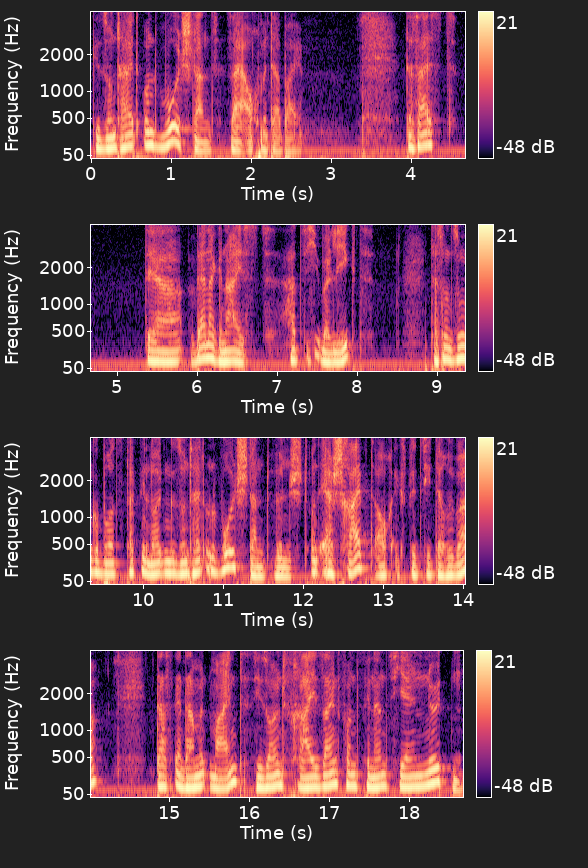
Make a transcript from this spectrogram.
Gesundheit und Wohlstand sei auch mit dabei. Das heißt, der Werner Gneist hat sich überlegt, dass man zum Geburtstag den Leuten Gesundheit und Wohlstand wünscht. Und er schreibt auch explizit darüber, dass er damit meint, sie sollen frei sein von finanziellen Nöten.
